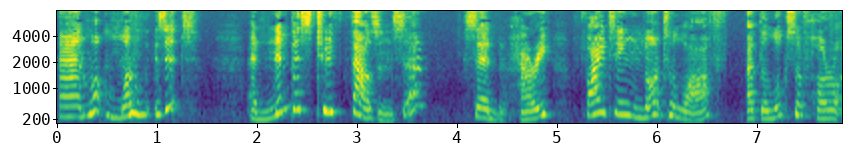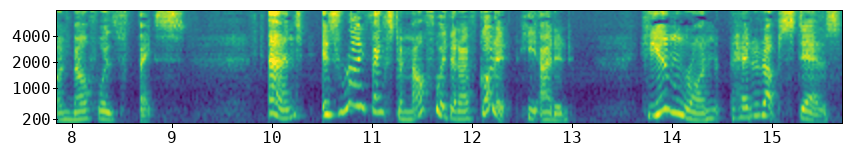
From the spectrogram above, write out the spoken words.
And what model is it? A Nimbus 2000, sir, said Harry, fighting not to laugh at the looks of horror on Malfoy's face. And it's really thanks to Malfoy that I've got it, he added. He and Ron headed upstairs,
